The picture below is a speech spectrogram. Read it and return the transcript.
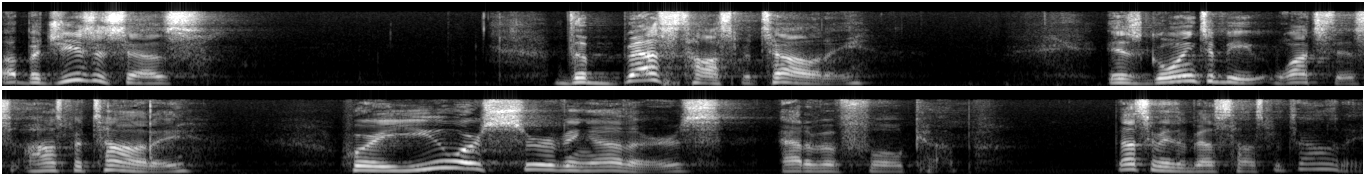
Uh, but Jesus says the best hospitality is going to be, watch this, hospitality where you are serving others out of a full cup. That's going to be the best hospitality.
